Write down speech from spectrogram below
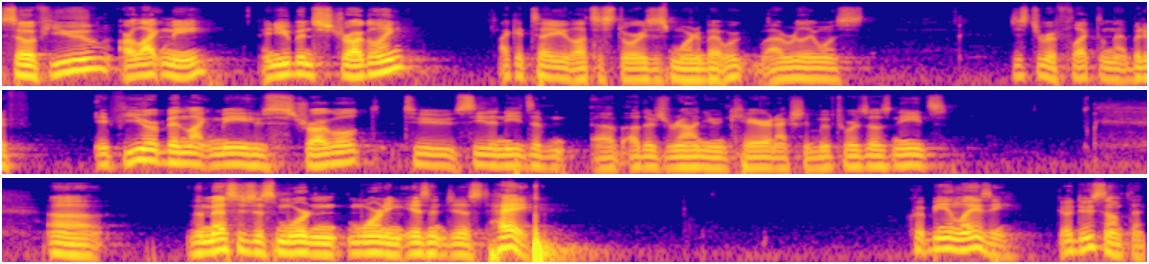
so if you are like me and you've been struggling, I could tell you lots of stories this morning, but I really want just to reflect on that. But if if you have been like me who's struggled to see the needs of, of others around you and care and actually move towards those needs, uh, the message this morning, morning isn't just, hey, quit being lazy, go do something.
